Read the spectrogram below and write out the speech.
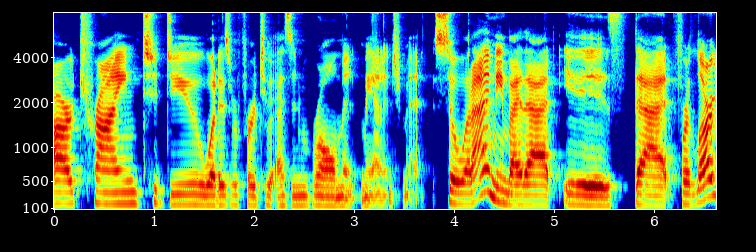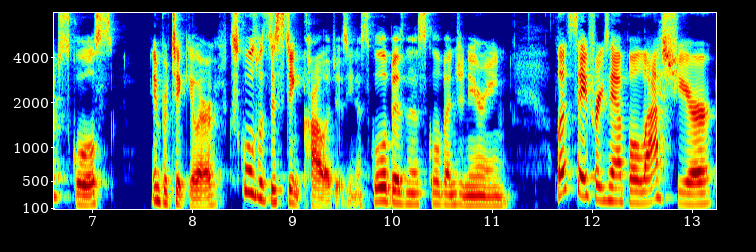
are trying to do what is referred to as enrollment management. So what I mean by that is that for large schools in particular, schools with distinct colleges, you know, school of business, school of engineering. Let's say for example, last year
